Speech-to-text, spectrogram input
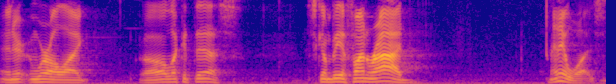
and, it, and we're all like, oh look at this, it's going to be a fun ride, and it was.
